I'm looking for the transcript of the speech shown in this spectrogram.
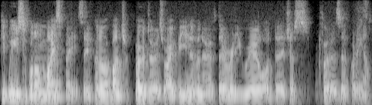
people used to put on MySpace. They put up a bunch of photos, right? But you never know if they're really real or they're just photos they're putting up.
